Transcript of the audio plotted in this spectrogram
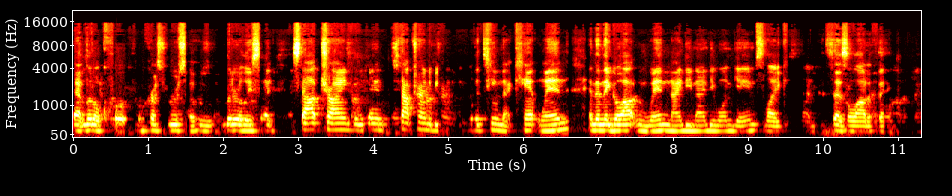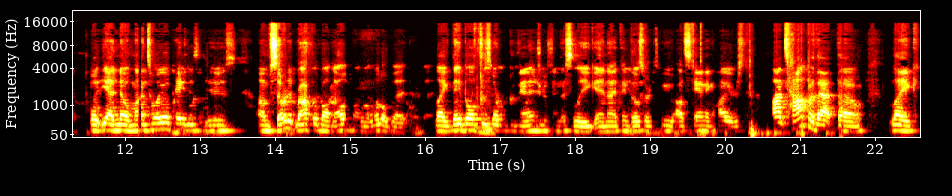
that little quote from Chris Russo, who literally said, "Stop trying to win. Stop trying to be a team that can't win," and then they go out and win 90, 91 games. Like it says a lot of things. But yeah, no, Montoyo paid his dues. Um, so did Rocco Baldelli a little bit. Like they both deserve managers in this league, and I think those are two outstanding hires. On top of that, though, like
